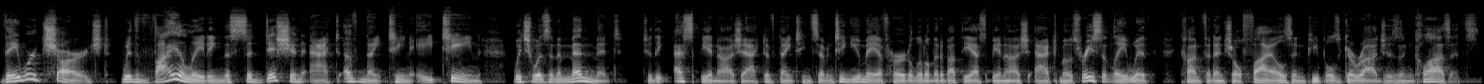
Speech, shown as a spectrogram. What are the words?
They were charged with violating the Sedition Act of 1918, which was an amendment to the Espionage Act of 1917. You may have heard a little bit about the Espionage Act most recently with confidential files in people's garages and closets.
